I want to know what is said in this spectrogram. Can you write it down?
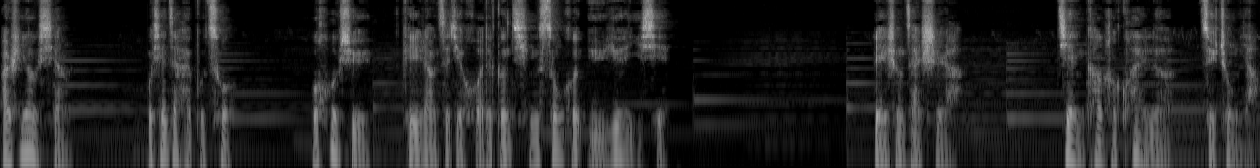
而是要想，我现在还不错，我或许可以让自己活得更轻松和愉悦一些。人生在世啊。健康和快乐最重要。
